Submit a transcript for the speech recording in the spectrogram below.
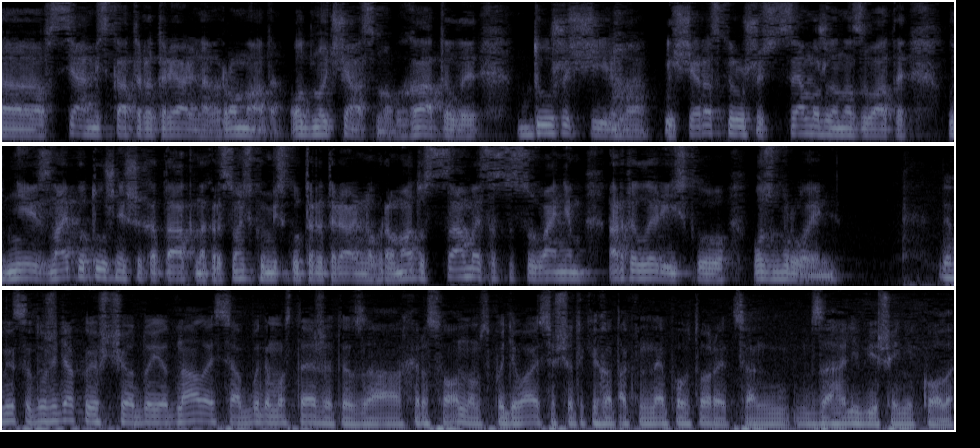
е, вся міська територіальна громада одночасно гатили дуже щільно. І ще раз кажу, що це можна назвати однією з найпотужніших атак на Херсонську міську територіальну громаду саме застосуванням артилерійського озброєння. Денисе, дуже дякую, що доєдналися. Будемо стежити за Херсоном. Сподіваюся, що таких атак не повториться взагалі більше ніколи.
